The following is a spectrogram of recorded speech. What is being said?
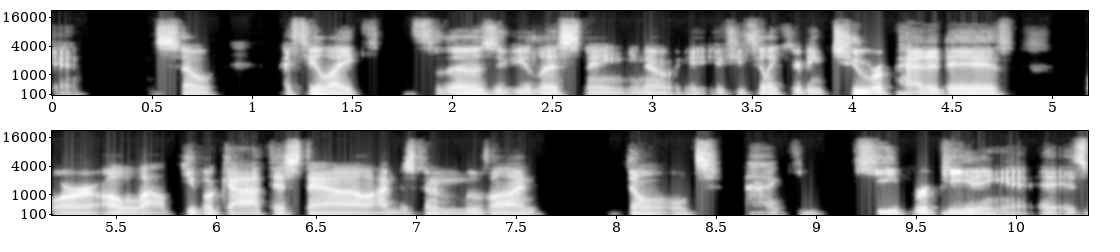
again. So I feel like for those of you listening, you know, if you feel like you're being too repetitive or, oh, well, people got this now, I'm just going to move on. Don't uh, keep repeating it. It's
